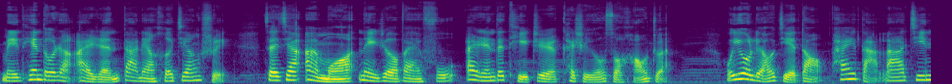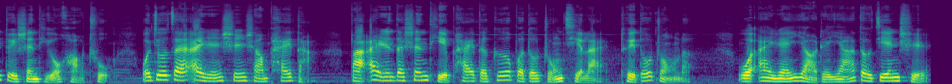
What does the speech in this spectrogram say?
每天都让爱人大量喝姜水，在家按摩内热外敷，爱人的体质开始有所好转。我又了解到拍打拉筋对身体有好处，我就在爱人身上拍打，把爱人的身体拍得胳膊都肿起来，腿都肿了。我爱人咬着牙都坚持，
